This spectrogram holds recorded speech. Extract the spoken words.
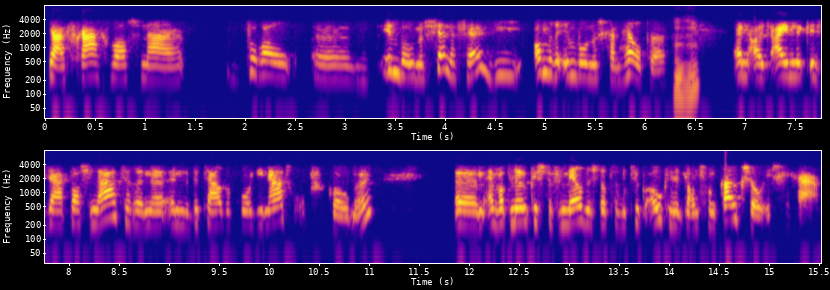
ja, vraag was naar vooral uh, inwoners zelf, hè, die andere inwoners gaan helpen. Mm -hmm. En uiteindelijk is daar pas later een, een betaalde coördinator opgekomen. Um, en wat leuk is te vermelden is dat het natuurlijk ook in het land van Kuik zo is gegaan.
